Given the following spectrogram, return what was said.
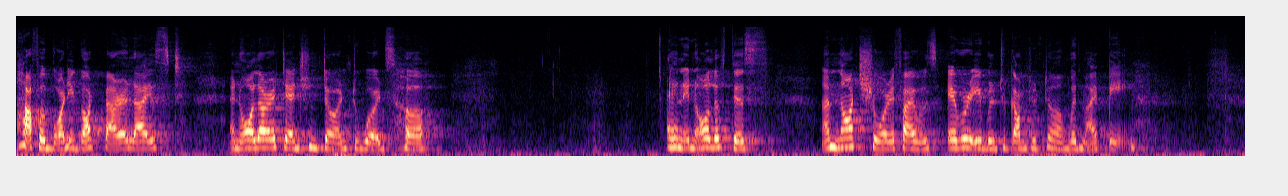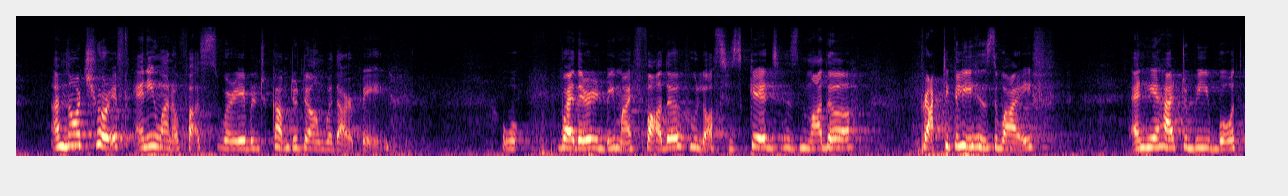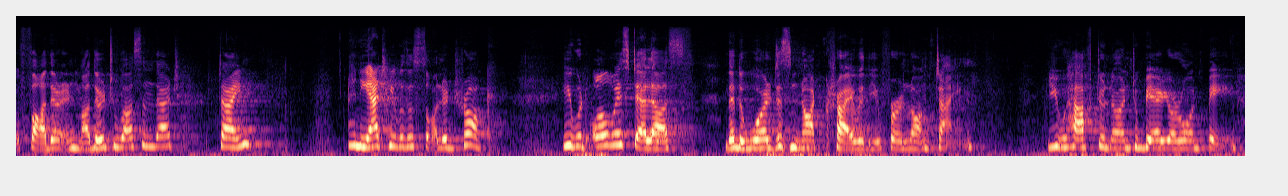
Half her body got paralyzed, and all our attention turned towards her and in all of this, I'm not sure if I was ever able to come to terms with my pain. I'm not sure if any one of us were able to come to terms with our pain. Whether it be my father who lost his kids, his mother, practically his wife, and he had to be both a father and mother to us in that time, and yet he was a solid rock. He would always tell us that the world does not cry with you for a long time. You have to learn to bear your own pain.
